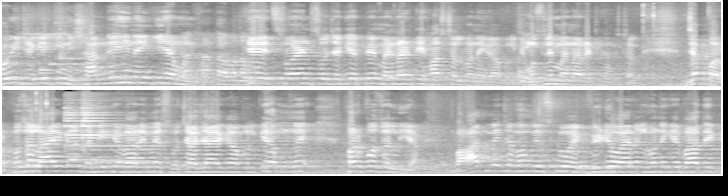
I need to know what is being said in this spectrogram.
कोई जगह की निशानदेही नहीं की है कि सो एंड सो जगह पे माइनॉरिटी हॉस्टल बनेगा बोल के मुस्लिम माइनॉरिटी हॉस्टल जब प्रपोजल आएगा ज़मीन के बारे में सोचा जाएगा बोल के हमने प्रपोजल दिया। बाद में जब हम इसको एक वीडियो वायरल होने के बाद एक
